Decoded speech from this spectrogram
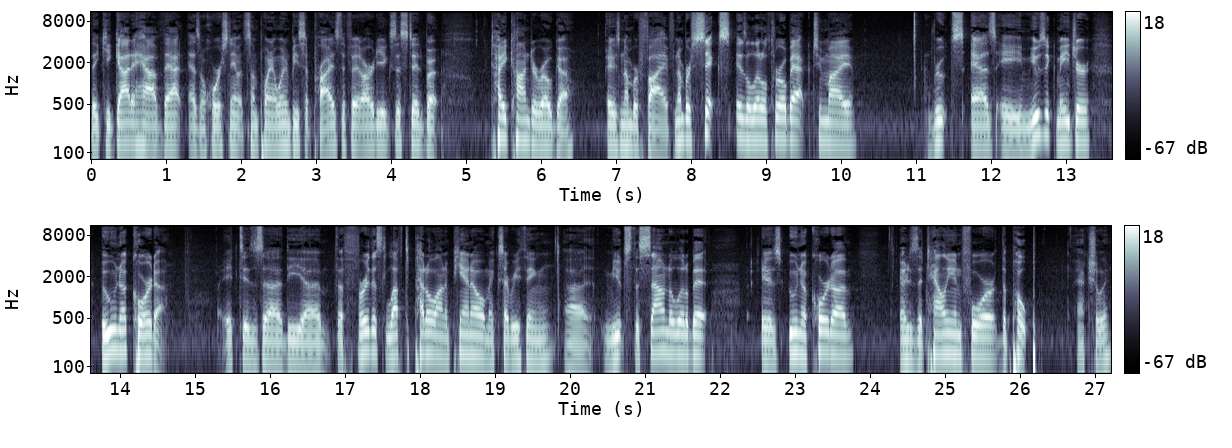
Like you got to have that as a horse name at some point. I wouldn't be surprised if it already existed, but Ticonderoga is number five. Number six is a little throwback to my roots as a music major, una corda. It is uh, the uh, the furthest left pedal on a piano, makes everything uh, mutes the sound a little bit. It is una corda. It is Italian for the Pope, actually.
